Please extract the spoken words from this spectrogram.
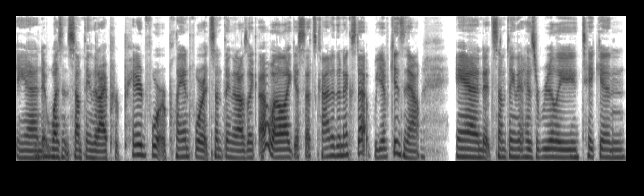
And mm-hmm. it wasn't something that I prepared for or planned for. It's something that I was like, oh, well, I guess that's kind of the next step. We have kids now. Mm-hmm. And it's something that has really mm-hmm. taken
